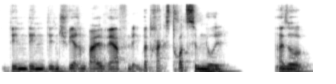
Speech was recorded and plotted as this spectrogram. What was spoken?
den, den, den schweren Ball werfen, der Übertrag ist trotzdem null. Also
